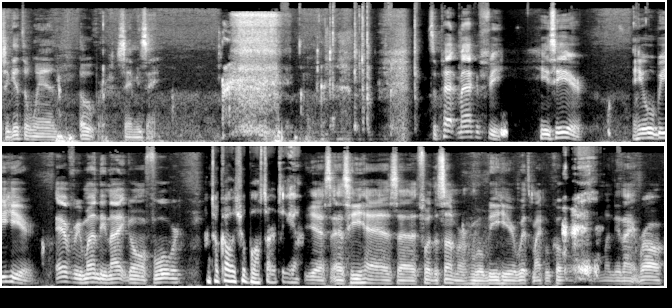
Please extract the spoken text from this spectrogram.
to get the win over Sami Zayn. So Pat McAfee, he's here. And he will be here every Monday night going forward. Until college football starts again. Yes, as he has uh, for the summer, we'll be here with Michael Cole on Monday Night Raw.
